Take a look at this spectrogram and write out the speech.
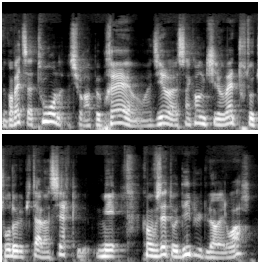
Donc en fait, ça tourne sur à peu près, on va dire, 50 km tout autour de l'hôpital, un cercle. Mais quand vous êtes au début de l'Eure-et-Loire,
